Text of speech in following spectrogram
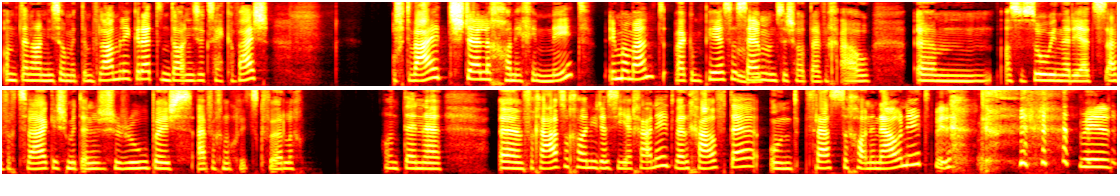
und dann habe ich so mit dem Flämmli geredet und dann habe ich so gesagt, weißt, auf die Weite stellen kann ich ihn nicht im Moment wegen dem PSSM mhm. und es ist halt einfach auch ähm, also so wie er jetzt einfach zweig ist mit diesen Schrauben ist es einfach noch ein bisschen zu gefährlich und dann äh, ähm, verkaufen kann ich das ich auch nicht. Wer kauft den? Und fressen kann ihn auch nicht, weil, weil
